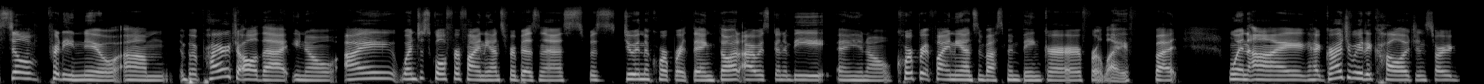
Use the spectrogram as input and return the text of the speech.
still pretty new. Um, but prior to all that, you know, I went to school for finance for business, was doing the corporate thing, thought I was going to be a, you know, corporate finance investment banker for life. But when I had graduated college and started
